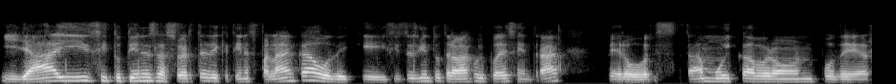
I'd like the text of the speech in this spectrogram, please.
y ya ahí, si tú tienes la suerte de que tienes palanca o de que hiciste bien tu trabajo y puedes entrar, pero está muy cabrón poder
